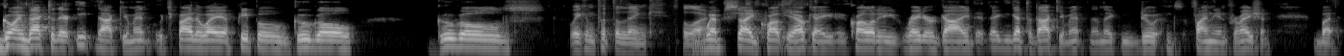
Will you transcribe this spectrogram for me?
going back to their EAT document, which, by the way, if people Google Google's we can put the link below website quality, yeah, okay, quality rater guide, they can get the document and then they can do it and find the information. But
